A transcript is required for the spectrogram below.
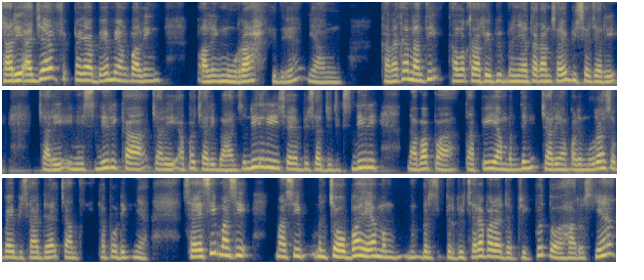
Cari aja PKBM yang paling paling murah gitu ya, yang karena kan nanti kalau KVP menyatakan saya bisa cari cari ini sendiri kak, cari apa cari bahan sendiri, saya bisa didik sendiri, nggak apa-apa. Tapi yang penting cari yang paling murah supaya bisa ada cantik dapodiknya. Saya sih masih masih mencoba ya berbicara pada Depdikbud bahwa harusnya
